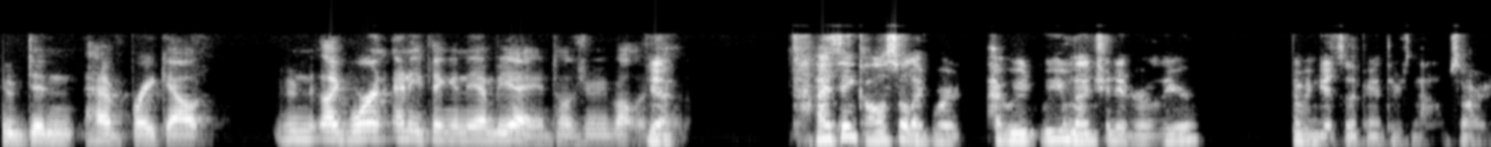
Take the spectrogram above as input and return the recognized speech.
who didn't have breakout, who like weren't anything in the NBA until Jimmy Butler. Yeah. I think also like we're I, we you mentioned it earlier. We can get to the Panthers now. I'm sorry,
